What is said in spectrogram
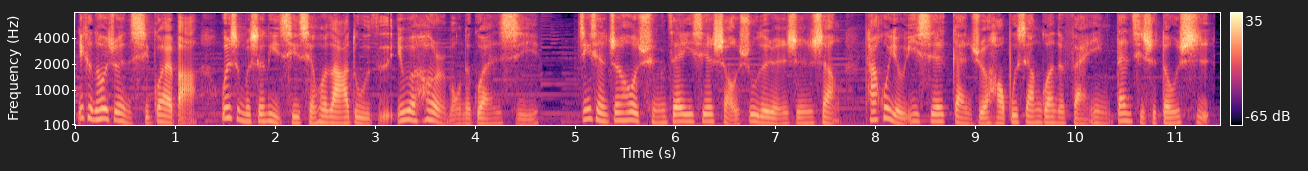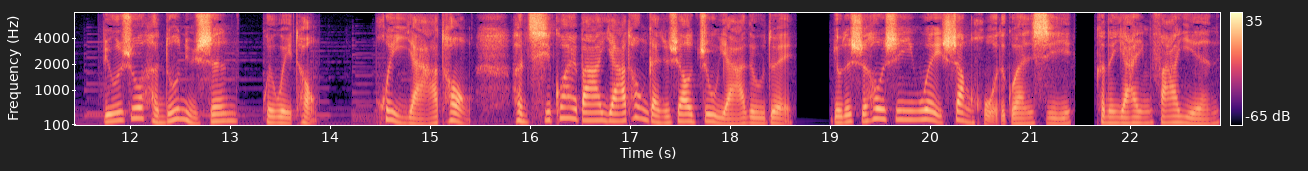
你可能会觉得很奇怪吧？为什么生理期前会拉肚子？因为荷尔蒙的关系。经前症候群在一些少数的人身上，它会有一些感觉毫不相关的反应，但其实都是。比如说，很多女生会胃痛，会牙痛，很奇怪吧？牙痛感觉需要蛀牙，对不对？有的时候是因为上火的关系。可能牙龈发炎，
